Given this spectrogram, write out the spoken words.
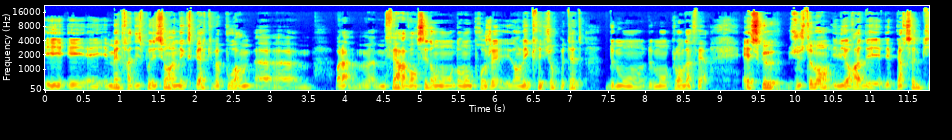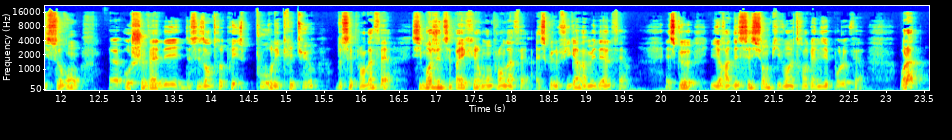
et, mettre à disposition un expert qui va pouvoir voilà me faire avancer dans mon, dans mon projet et dans l'écriture peut-être de mon de mon plan d'affaires? Est-ce que justement il y aura des, des personnes qui seront euh, au chevet de ces entreprises pour l'écriture de ces plans d'affaires? Si moi je ne sais pas écrire mon plan d'affaires, est-ce que le FIGA va m'aider à le faire? Est-ce qu'il y aura des sessions qui vont être organisées pour le faire? Voilà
